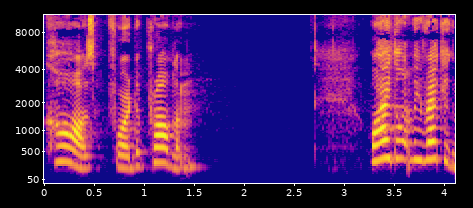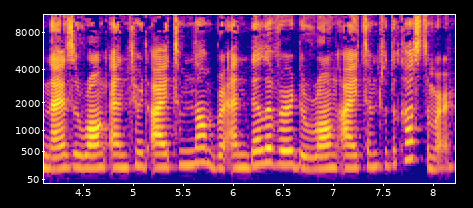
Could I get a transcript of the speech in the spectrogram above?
cause for the problem. Why don't we recognize the wrong entered item number and deliver the wrong item to the customer?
